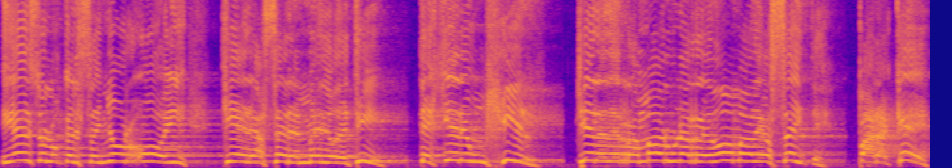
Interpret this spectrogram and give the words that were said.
Y eso es lo que el Señor hoy quiere hacer en medio de ti. Te quiere ungir, quiere derramar una redoma de aceite. ¿Para qué?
